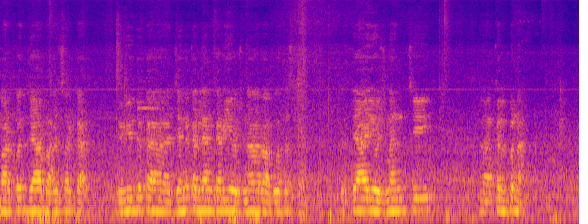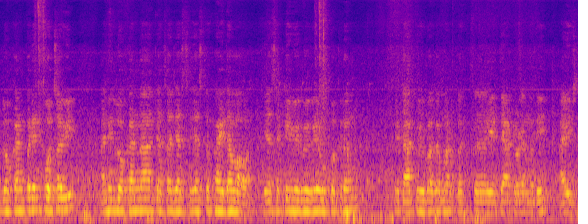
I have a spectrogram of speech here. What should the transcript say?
मार्फत ज्या भारत सरकार विविध का जनकल्याणकारी योजना राबवत असतात. तर त्या योजनांची कल्पना लोकांपर्यंत पोचावी आणि लोकांना त्याचा जास्तीत जास्त फायदा व्हावा. यासाठी वेगवेगळे उपक्रम हे डाक विभागामार्फत येत्या आठवड्यामध्ये आयोजित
